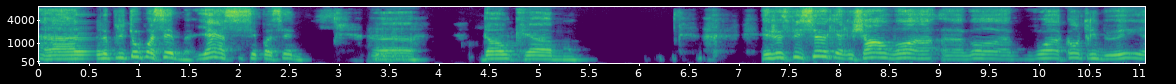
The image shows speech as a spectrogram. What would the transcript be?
euh, le plus tôt possible. Hier, si c'est possible. Euh, donc, euh, et je suis sûr que Richard va, va contribuer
